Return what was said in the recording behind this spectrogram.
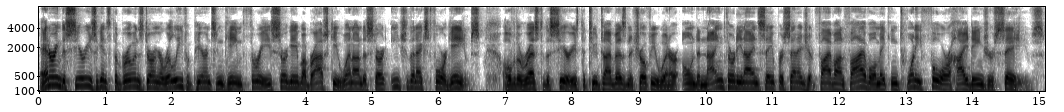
Entering the series against the Bruins during a relief appearance in Game 3, Sergei Bobrovsky went on to start each of the next four games. Over the rest of the series, the two-time Vezina Trophy winner owned a 939 save percentage at 5 on 5 while making 24 high-danger saves.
